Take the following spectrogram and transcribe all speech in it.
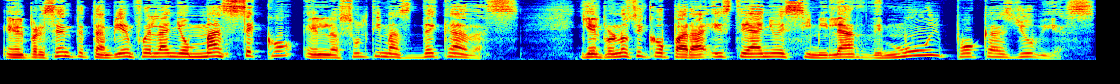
El presente también fue el año más seco en las últimas décadas. Y el pronóstico para este año es similar, de muy pocas lluvias.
